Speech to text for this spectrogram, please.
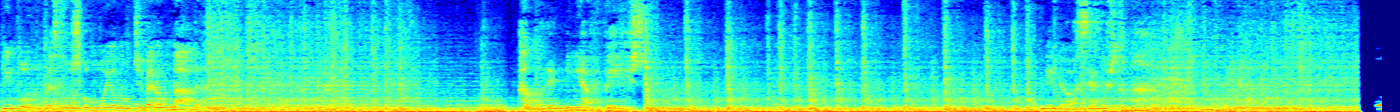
enquanto pessoas como eu não tiveram nada. É minha vez. Melhor se acostumar. Um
